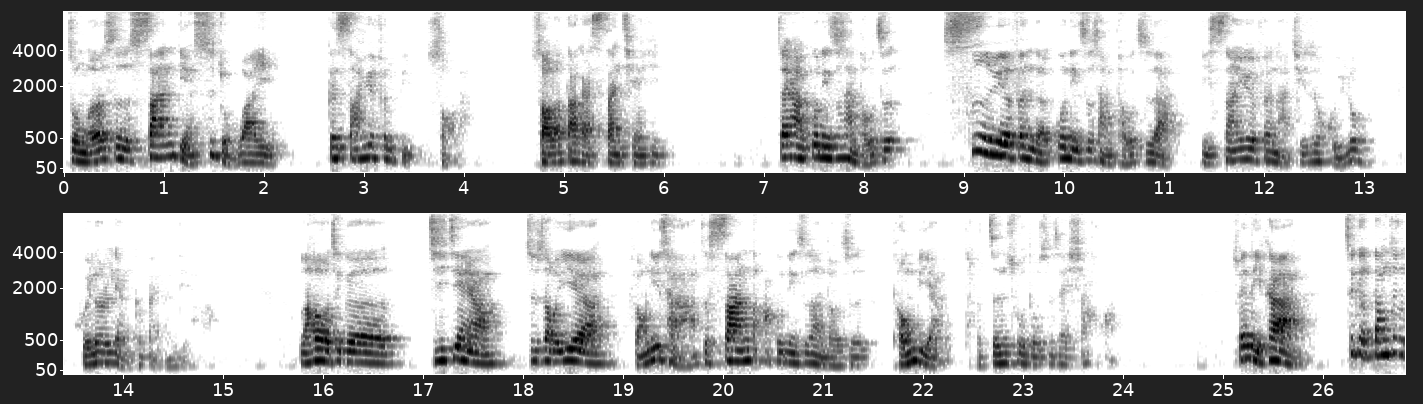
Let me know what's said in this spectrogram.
总额是三点四九万亿，跟三月份比少了，少了大概三千亿。再看固定资产投资，四月份的固定资产投资啊。比三月份呢、啊，其实回落，回落了两个百分点啊。然后这个基建啊、制造业啊、房地产啊这三大固定资产投资同比啊，它的增速都是在下滑。所以你看啊，这个当这个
